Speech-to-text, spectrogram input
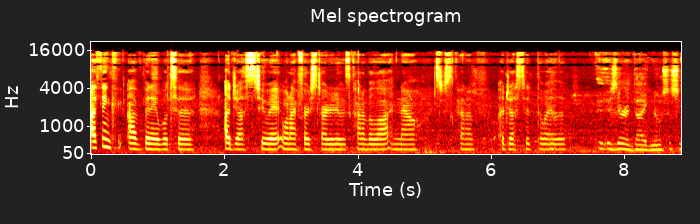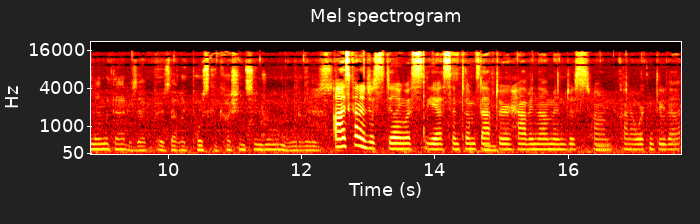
I think I've been able to adjust to it. When I first started, it was kind of a lot, and now it's just kind of adjusted the way I live. Is there a diagnosis along with that? Is that is that like post concussion syndrome or what? What is? Uh, it's kind of just dealing with yeah symptoms mm. after having them and just um, mm. kind of working through that.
